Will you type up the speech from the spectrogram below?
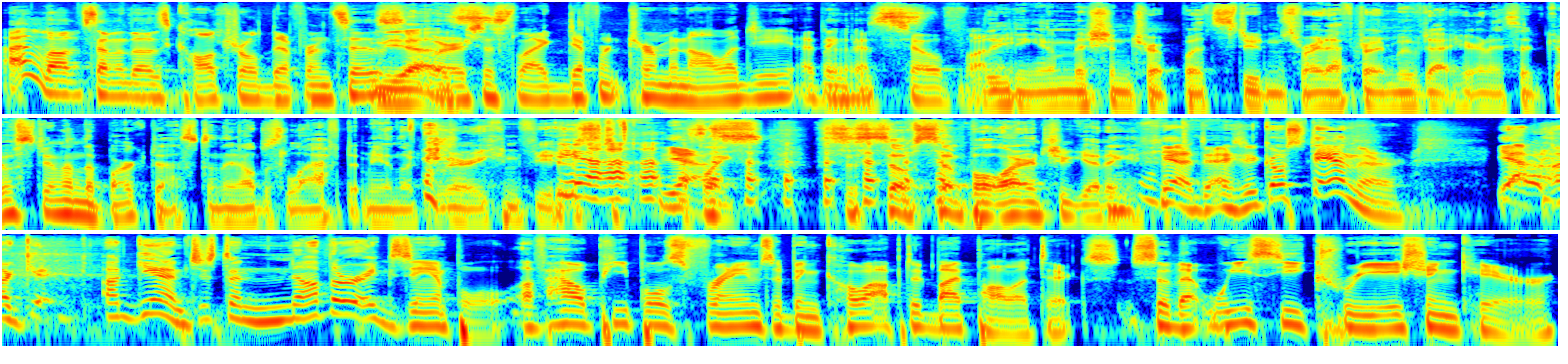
I love some of those cultural differences Yes. where it's just like different terminology. I think that's so funny. Leading a mission trip with students right after I moved out here, and I said, "Go stand on the bark dust," and they all just laughed at me and looked very confused. Yeah. Yes. It's like this is so simple. Why aren't you getting it? Yeah, I said, go stand there. Yeah, again, again, just another example of how people's frames have been co opted by politics so that we see creation care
